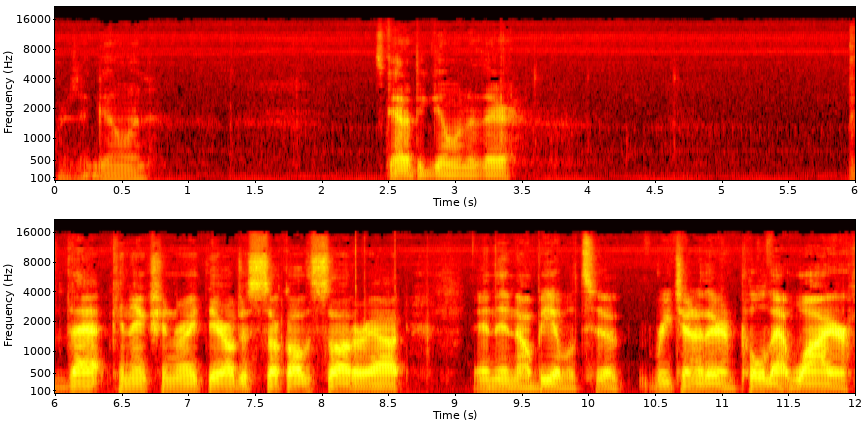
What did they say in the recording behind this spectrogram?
where's it going? Got to be going to there. That connection right there, I'll just suck all the solder out and then I'll be able to reach under there and pull that wire.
